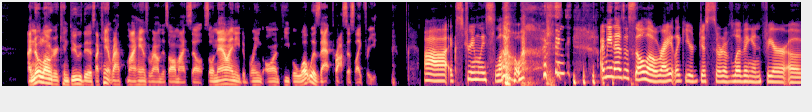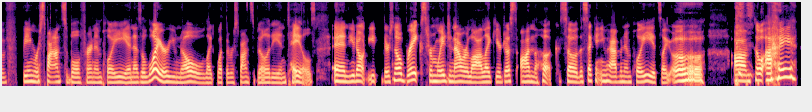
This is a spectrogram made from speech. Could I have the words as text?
I no longer can do this. I can't wrap my hands around this all myself. So now I need to bring on people. What was that process like for you? Uh, extremely slow. I think, I mean, as a solo, right? Like you're just sort of living in fear of being responsible for an employee. And as a lawyer, you know, like what the responsibility entails. And you don't, you, there's no breaks from wage and hour law. Like you're just on the hook. So the second you have an employee, it's like, oh, um, so I,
